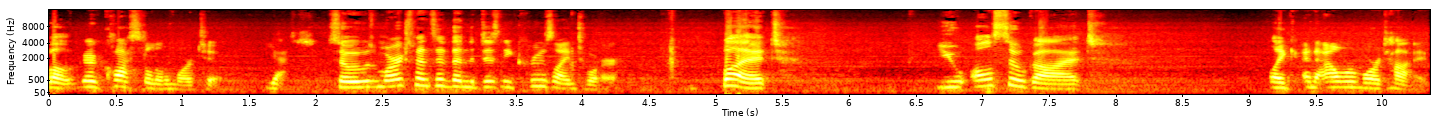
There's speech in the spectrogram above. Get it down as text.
well, it cost a little more too. Yes. So it was more expensive than the Disney Cruise Line tour. But you also got like an hour more time,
